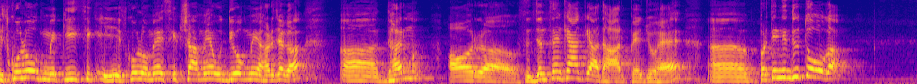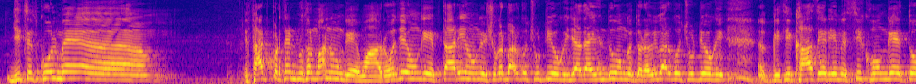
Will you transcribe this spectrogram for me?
स्कूलों में की, स्कूलों में, शिक्षा में, उद्योग में, हर जगह धर्म और जनसंख्या के आधार पे जो है प्रतिनिधित्व होगा, जिस स्कूल में साठ परसेंट मुसलमान होंगे, वहाँ रोज़े होंगे, इफ्तारी होंगे, शुक्रवार को छुट्टी होगी, ज़्यादा हिंदू होंगे तो रविवार को छुट्टी होगी। किसी खास एरिया में सिख होंगे तो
